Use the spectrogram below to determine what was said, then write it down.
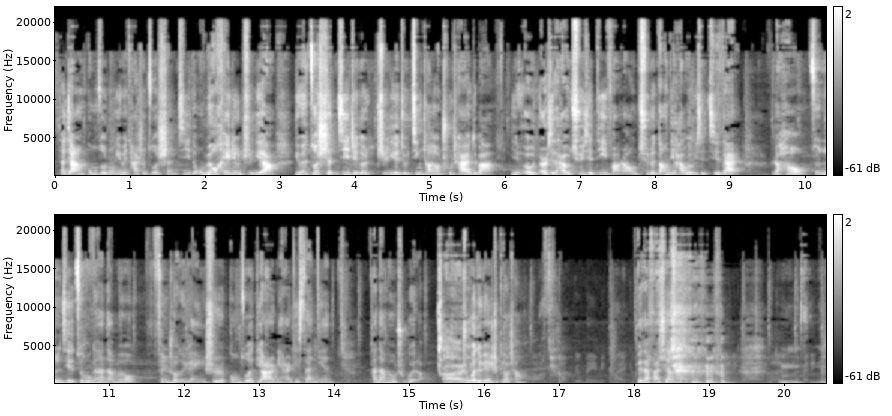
再加上工作中，因为他是做审计的，我没有黑这个职业啊，因为做审计这个职业就经常要出差，对吧？你而而且他要去一些地方，然后去了当地还会有一些接待。然后俊俊姐最后跟她男朋友分手的原因是工作第二年还是第三年，她男朋友出轨了，哎，出轨的原因是嫖娼，被她发现了。嗯，嗯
